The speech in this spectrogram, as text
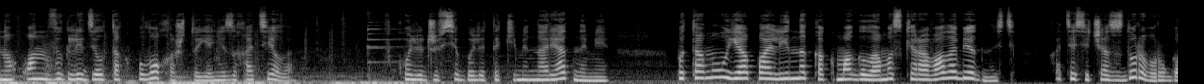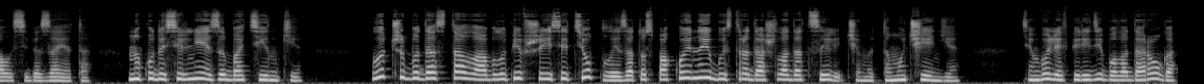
но он выглядел так плохо, что я не захотела. В колледже все были такими нарядными – Потому я, Полина, как могла, маскировала бедность, хотя сейчас здорово ругала себя за это, но куда сильнее за ботинки. Лучше бы достала облупившиеся теплые, зато спокойно и быстро дошла до цели, чем это мучение. Тем более впереди была дорога,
